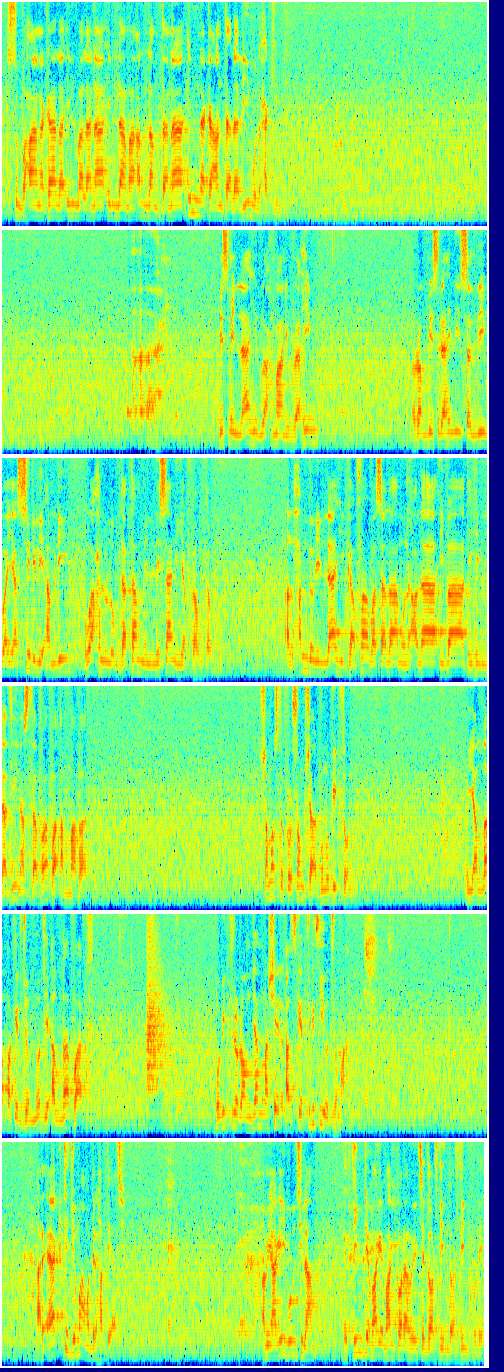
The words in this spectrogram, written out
سبحانك لا علم لنا إلا ما علمتنا إنك أنت العليم الحكيم. بسم الله الرحمن الرحيم. رب اشرح لي صدري ويسر لي أمري. ওয়াহলুল উকদাতাম মিল্লিসান ইয়াফকাহু কাউলি আলহামদুলিল্লাহি কাফা ওয়া সালামুন আলা ইবাদিহিল্লাযিন আস্তাফা, ফা আম্মাবাদ সমস্ত প্রশংসা গুণকীর্তন ওই আল্লাহ পাকের জন্য যে আল্লাহ পাক পবিত্র রমজান মাসের আজকে তৃতীয় জমা। আর একটি জমা আমাদের হাতে আছে। আমি আগেই বলছিলাম যে তিনটে ভাগে ভাগ করা হয়েছে দশ দিন দশ দিন করে।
